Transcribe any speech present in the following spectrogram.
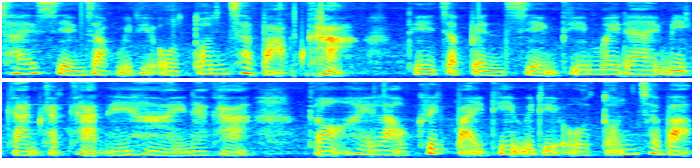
ใช้เสียงจากวิดีโอต้นฉบับค่ะ ที่จะเป็นเสียงที่ไม่ได้มีการขัดขาดให้หายนะคะ ก็ให้เราคลิกไปที่วิดีโอต้นฉบับ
